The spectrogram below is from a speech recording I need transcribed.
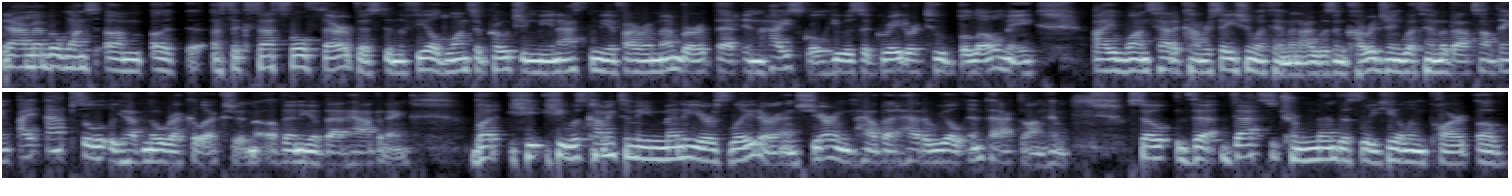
You know i remember once um, a, a successful therapist in the field once approaching me and asking me if i remember that in high school he was a grade or two below me i once had a conversation with him and i was encouraging with him about something i absolutely have no recollection of any of that happening but he, he was coming to me many years later and sharing how that had a real impact on him. So that that's a tremendously healing part of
